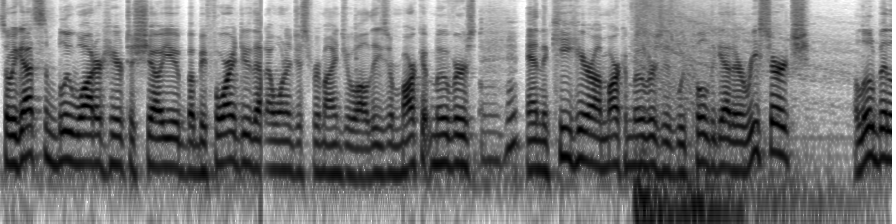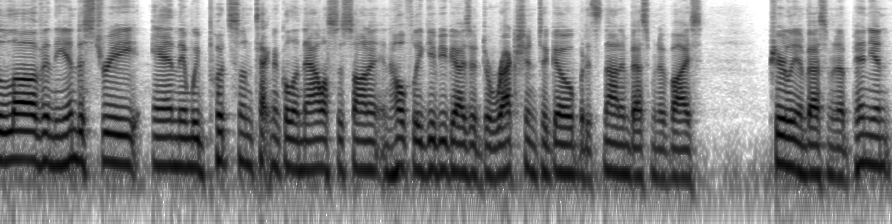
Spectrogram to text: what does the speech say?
So we got some blue water here to show you, but before I do that, I want to just remind you all these are market movers. And the key here on market movers is we pull together research, a little bit of love in the industry, and then we put some technical analysis on it and hopefully give you guys a direction to go, but it's not investment advice, purely investment opinion.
